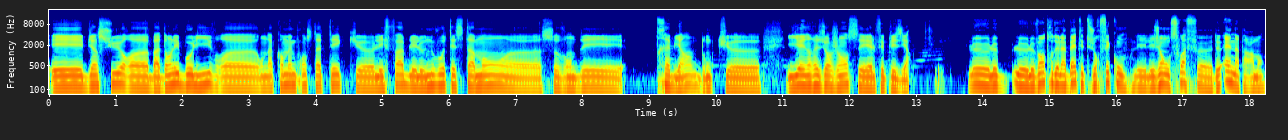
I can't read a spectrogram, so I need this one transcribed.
Et bien sûr, euh, bah, dans les beaux livres, euh, on a quand même constaté que les fables et le Nouveau Testament euh, se vendaient très bien. Donc il y a une résurgence et elle fait plaisir. le, le- le- le ventre de la bête est toujours fécond. Les, les gens ont soif de haine apparemment.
